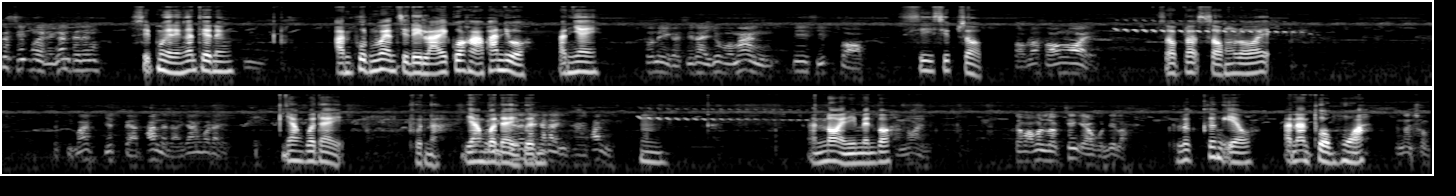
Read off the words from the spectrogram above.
คือสิบมื้อได้เงินเท่านึงสิบหมื่นเงินเทียหนึงอืม อันพูดแม่นสิได้หลายกว่าหาพันอยู่ อันใหญ่ตัวนี้ก็สิได้อยู่ประมาณสี่สิบสอบ สี่สิบสอบ สอบละสองร้อยสอบละสองร้อยก็สิมาเจ็ดแปดพันนั่นแหละย่างบ่ได้ย่างบ่ได้พุ่นนะย่างบ่ได้เพิ่นก็ได้ห้าพันอืม อันน้อยนี่แม่นบ่อันน้อย แต่ว่ามันเลิกเชียงแอวคนเดียวล่ะเลิกเครื่องเอว อันนั้นถ่วมหัว อันนั้นชม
